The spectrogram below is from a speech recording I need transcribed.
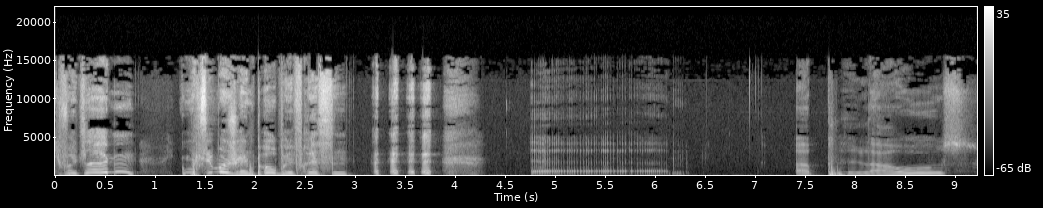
Ich wollte sagen, du musst immer schön Popel fressen. ähm, Applaus.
